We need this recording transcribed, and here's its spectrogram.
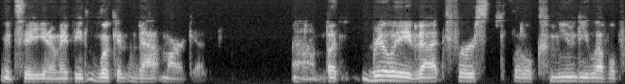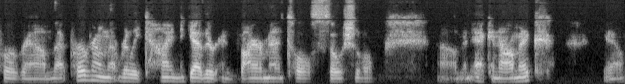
we'd see you know maybe look at that market. Um, but really that first little community level program that program that really tied together environmental social um, and economic you know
